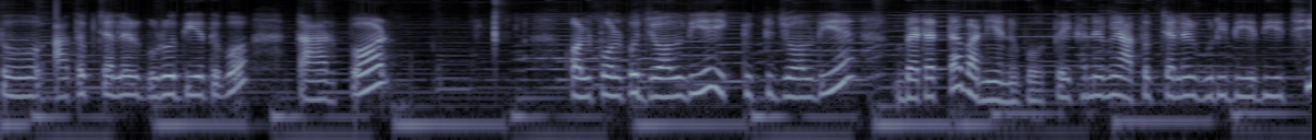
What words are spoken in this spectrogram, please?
তো আতপ চালের গুঁড়ো দিয়ে দেব। তারপর অল্প অল্প জল দিয়ে, একটু একটু জল দিয়ে ব্যাটারটা বানিয়ে নেব। তো এখানে আমি আতপ চালের গুঁড়ি দিয়ে দিয়েছি।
